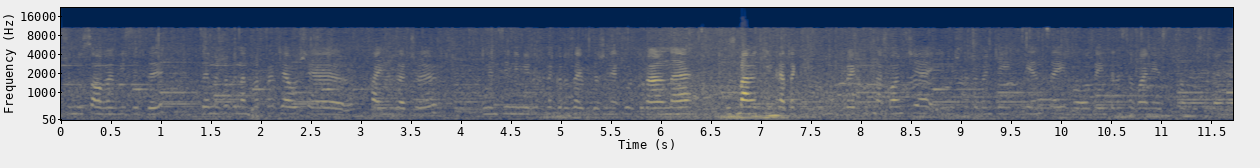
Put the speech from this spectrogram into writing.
przymusowe wizyty. Chcemy, żeby na dworcach działy się fajne rzeczy, między innymi różnego rodzaju wydarzenia kulturalne. Już mamy kilka takich różnych projektów na koncie i myślę, że będzie ich więcej, bo zainteresowanie jest po prostu skromne.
